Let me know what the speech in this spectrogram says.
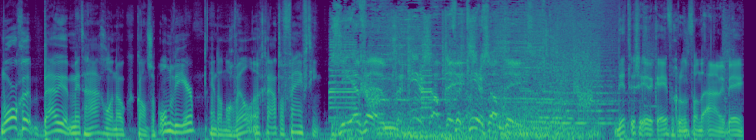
Morgen buien met hagel en ook kans op onweer. En dan nog wel een graad of 15. ZFM, verkeersupdate. verkeersupdate. Dit is Erik Evengroen van de AWB.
